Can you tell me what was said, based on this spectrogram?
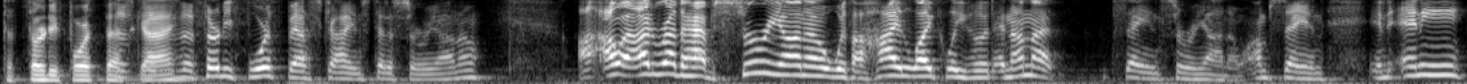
the 34th best the, guy. the, the 34th best guy instead of Suriano. I, I, would rather have Suriano with a high likelihood, and I'm not saying Suriano. I'm saying in any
